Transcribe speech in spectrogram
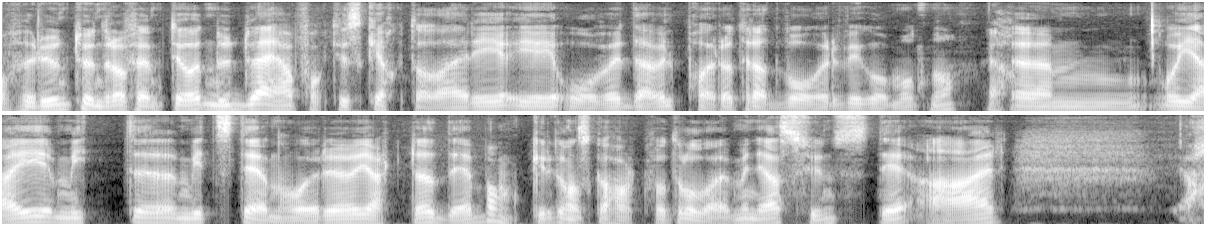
rundt 150 år. Du, jeg har faktisk jakta der i, i over Det er vel par og 30 år vi går mot nå. Ja. Um, og jeg, mitt, eh, mitt stenhåre hjerte, det banker ganske hardt for Trollheimen. Jeg syns det er ja,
